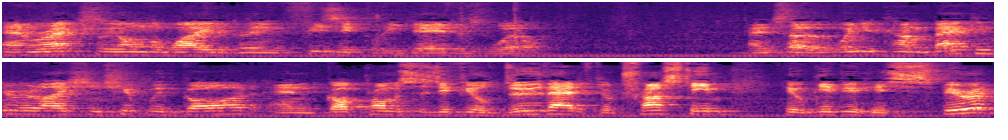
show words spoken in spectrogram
and we're actually on the way to being physically dead as well. And so when you come back into relationship with God, and God promises if you'll do that, if you'll trust Him, He'll give you His Spirit,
